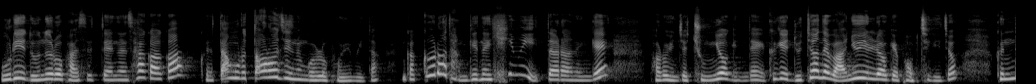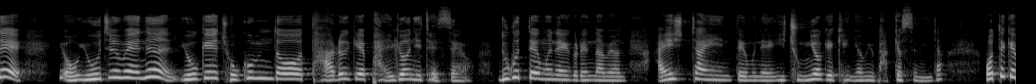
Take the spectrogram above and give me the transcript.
우리 눈으로 봤을 때는 사과가 그냥 땅으로 떨어지는 걸로 보입니다. 그러니까 끌어당기는 힘이 있다라는 게 바로 이제 중력인데 그게 뉴턴의 만유인력의 법칙이죠. 근데 어, 요즘에는 요게 조금 더 다르게 발견이 됐어요. 누구 때문에 그랬냐면 아인슈타인 때문에 이 중력의 개념이 바뀌었습니다. 어떻게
